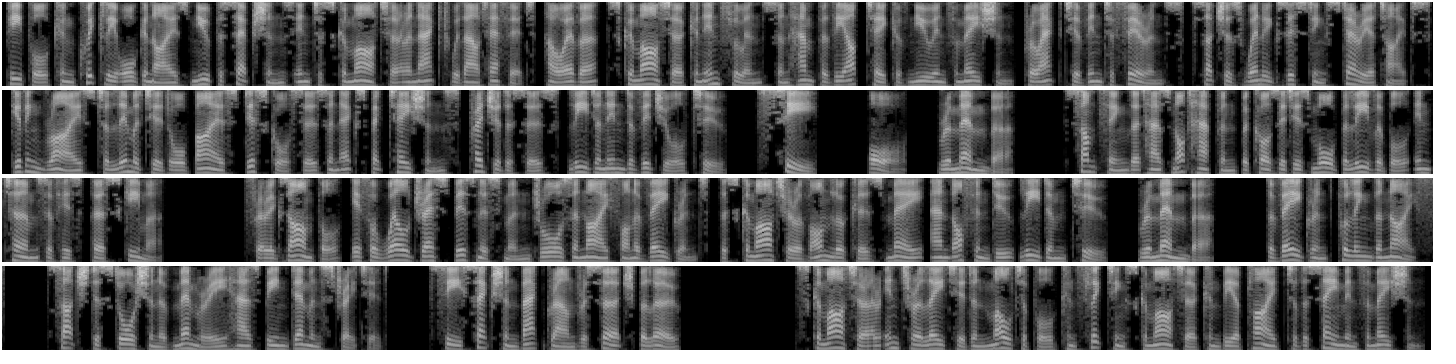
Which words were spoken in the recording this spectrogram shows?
People can quickly organize new perceptions into schemata and act without effort, however, schemata can influence and hamper the uptake of new information proactive interference, such as when existing stereotypes, giving rise to limited or biased discourses and expectations prejudices, lead an individual to «see» or «remember» something that has not happened because it is more believable in terms of his, her schema. For example, if a well-dressed businessman draws a knife on a vagrant, the schemata of onlookers may and often do lead them to remember the vagrant pulling the knife. Such distortion of memory has been demonstrated. See section background research below. Schemata are interrelated and multiple conflicting schemata can be applied to the same information.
